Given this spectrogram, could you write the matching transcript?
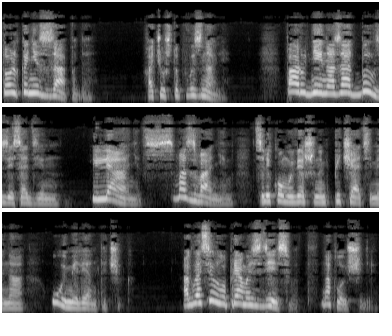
Только не с запада. Хочу, чтобы вы знали. Пару дней назад был здесь один илянец с воззванием, целиком увешанным печатями на уйме ленточек. Огласил его прямо здесь вот, на площади.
